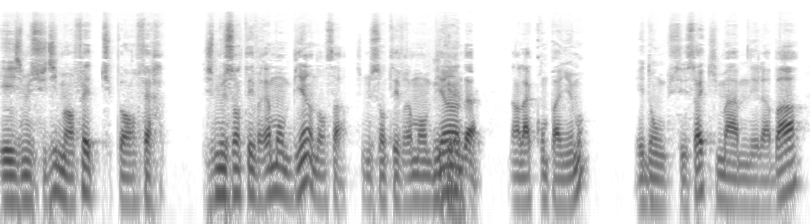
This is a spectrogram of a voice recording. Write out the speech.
Et je me suis dit, mais en fait, tu peux en faire. Je me sentais vraiment bien dans ça. Je me sentais vraiment bien dans l'accompagnement. Et donc, c'est ça qui m'a amené là-bas.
